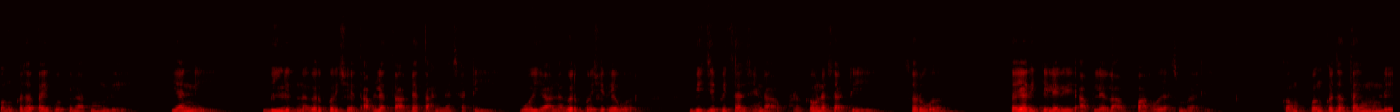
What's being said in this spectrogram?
पंकजाताई गोपीनाथ मुंडे यांनी बीड नगर परिषद आपल्या ताब्यात आणण्यासाठी व या नगर परिषदेवर बी जे पीचा झेंडा फडकवण्यासाठी सर्व तयारी केलेली आपल्याला पाहावयास मिळाली. कं पंकजाताई मुंडे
